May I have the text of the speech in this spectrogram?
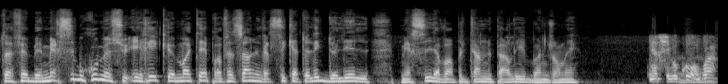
Tout à fait. Ben, merci beaucoup, Monsieur Éric Motet, professeur à l'Université catholique de Lille. Merci d'avoir pris le temps de nous parler. Bonne journée. Merci beaucoup. Au revoir.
